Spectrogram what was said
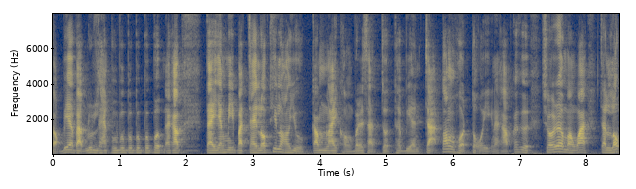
ดอกเบี้ยแบบรุนแรงปุ๊บปุ๊บปุ๊บปุ๊บปุ๊บนะครับแต่ยังมีปัจจัยลบที่รออยู่กำไรของบริษัทจดทะเบียนจะต้องหดตัวอีกนะครับก็คือโชเดอร์มองว่าจะลบ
